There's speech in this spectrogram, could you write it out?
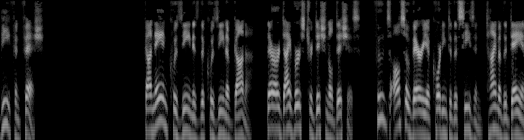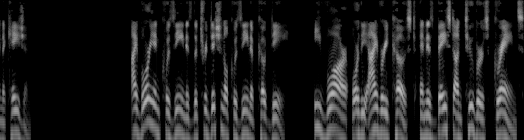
beef and fish. Ghanaian cuisine is the cuisine of Ghana. There are diverse traditional dishes. Foods also vary according to the season, time of the day and occasion. Ivorian cuisine is the traditional cuisine of Côte d'Ivoire, or the Ivory Coast, and is based on tubers, grains,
